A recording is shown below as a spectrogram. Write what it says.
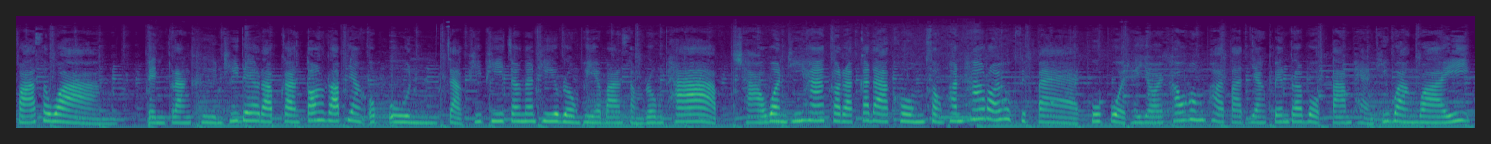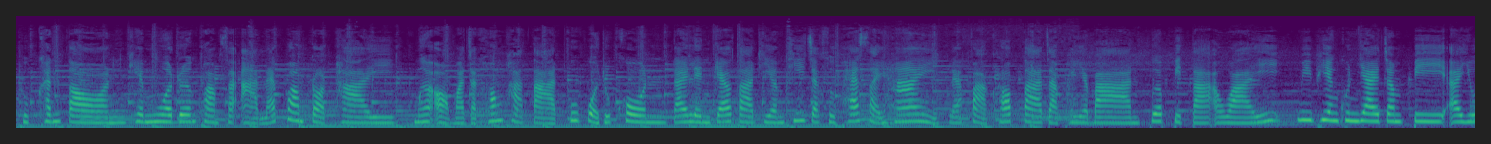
ฟ้าสว่าง เป็นกลางคืนที่ได้รับการต้อนรับอย่างอบอุ่น จากพี่ๆเจ้าหน้าที่โรงพยาบาลสำโรงทาบ เช้าวันที่ 5 กรกฎาคม 2568 ผู้ป่วยทยอยเข้าห้องผ่าตัดอย่างเป็นระบบตามแผนที่วางไว้ ทุกขั้นตอน เข้มงวดเรื่องความสะอาดและความปลอดภัย เมื่อออกมาจากห้องผ่าตัดผู้ป่วยทุกคนได้เลนแก้วตาเทียมที่จักษุแพทย์ใส่ให้ และฝากครอบตาจากพยาบาล เพื่อปิดตาเอาไว้ มีเพียงคุณยายจำปีอายุ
